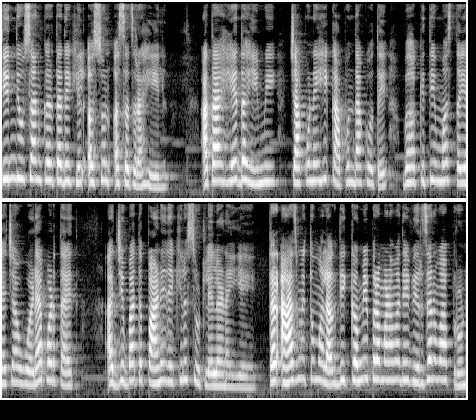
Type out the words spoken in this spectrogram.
तीन दिवसांकरिता देखील असून असंच राहील. आता हे दही मी चाकूनेही कापून दाखवते. बघा किती मस्त याच्या वड्या पडतायत. अजिबात पाणी देखील सुटलेलं नाही आहे तर आज मी तुम्हाला अगदी कमी प्रमाणामध्ये विरजन वापरून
